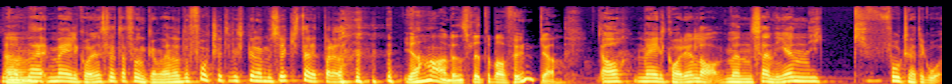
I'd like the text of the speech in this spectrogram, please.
Ja, ma- mailkorgen slutar funka men och då fortsätter vi spela musik istället bara. Jaha, den slutar bara funka. Ja, mailkorgen la av, men sändningen gick fortsatte gå.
